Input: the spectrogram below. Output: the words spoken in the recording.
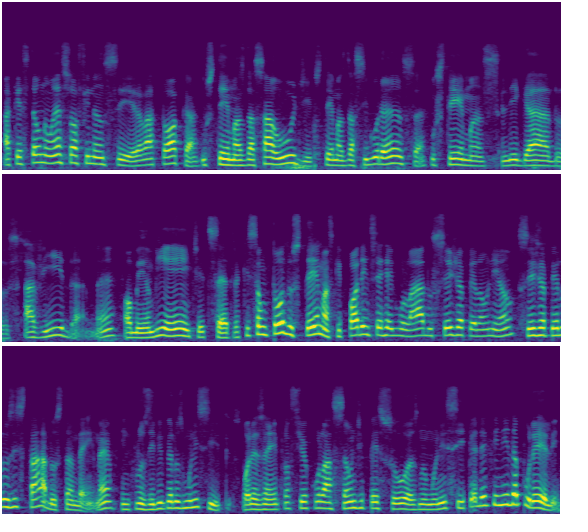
a questão não é só financeira, ela toca os temas da saúde, os temas da segurança, os temas ligados à vida, né, ao meio ambiente, etc., que são todos temas que podem ser regulados seja pela União, seja pelos estados também, né? inclusive pelos municípios. Por exemplo, a circulação de pessoas no município é definida por ele.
